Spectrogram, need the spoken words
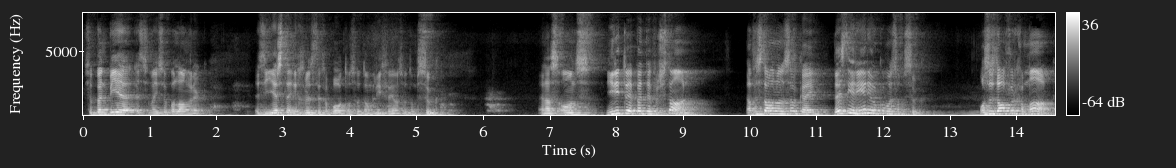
So punt B is vir my so belangrik. Is die eerste en die grootste gebod, ons moet hom lief hê, ons moet hom soek. En as ons hierdie twee punte verstaan, dan verstaan ons okay, dis die rede hoekom ons hom soek. Ons is daarvoor gemaak.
